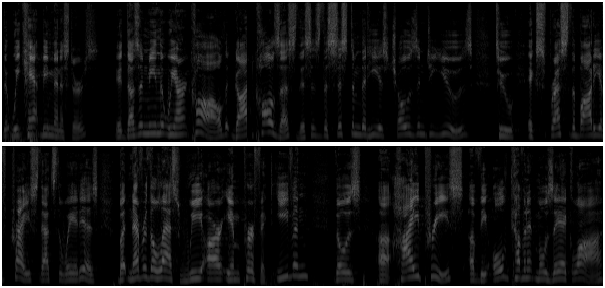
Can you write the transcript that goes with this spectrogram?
that we can't be ministers. It doesn't mean that we aren't called. God calls us. This is the system that He has chosen to use to express the body of Christ. That's the way it is. But nevertheless, we are imperfect. Even those uh, high priests of the Old Covenant Mosaic Law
